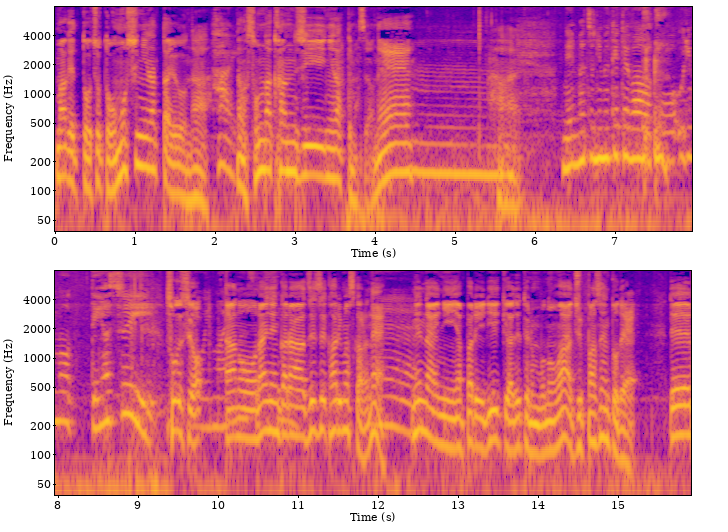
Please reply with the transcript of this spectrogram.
マーケットをちょっと重しになったような、はい、なんかそんな感じになってますよね。はい。年末に向けては、こう、売りも出やすい。そうですよ。あの、来年から税制変わりますからね。えー、年内にやっぱり利益が出てるものは10%で、で、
